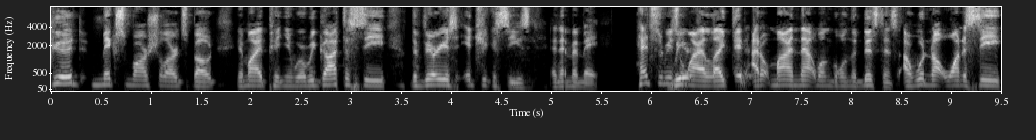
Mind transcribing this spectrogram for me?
good mixed martial arts bout, in my opinion, where we got to see the various intricacies in MMA. Hence the reason why I liked it. I don't mind that one going the distance. I would not want to see,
